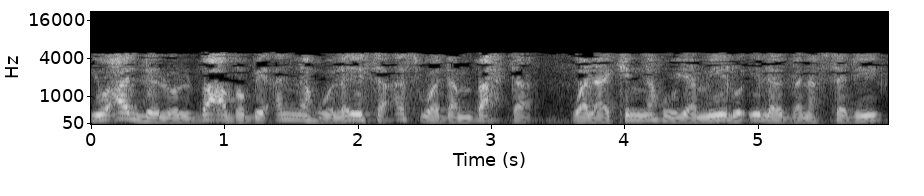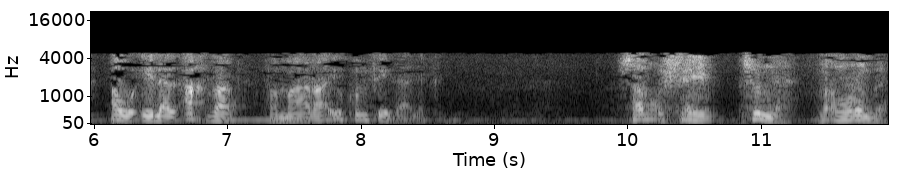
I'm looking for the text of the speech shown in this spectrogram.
يعلل البعض بأنه ليس أسودا بحتا. ولكنه يميل إلى البنفسجي أو إلى الأخضر فما رأيكم في ذلك؟ صبغ الشيب سنة مأمور به.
